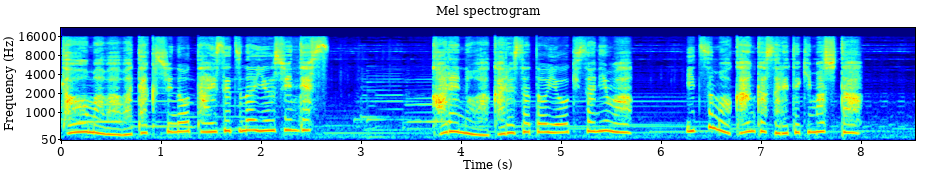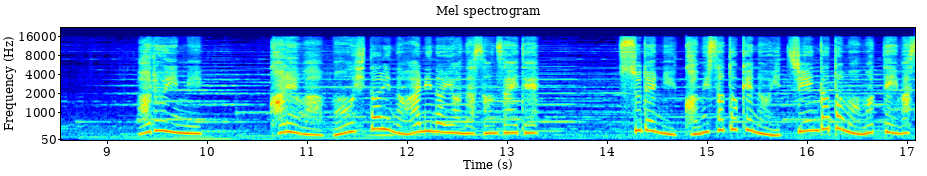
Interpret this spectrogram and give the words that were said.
トーマは私の大切な友人です。彼の明るさと陽気さにはいつも感化されてきました。ある意味彼はもう一人の兄のような存在ですでに上里家の一員だとも思っています。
